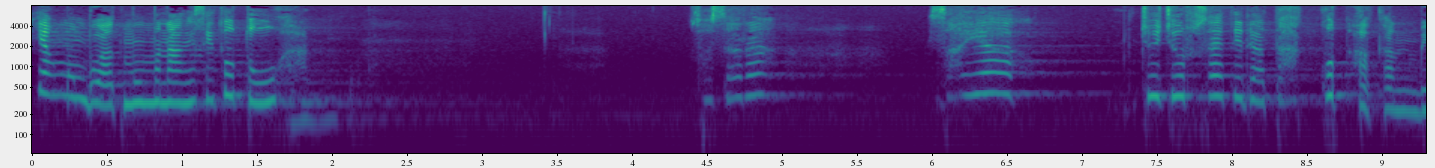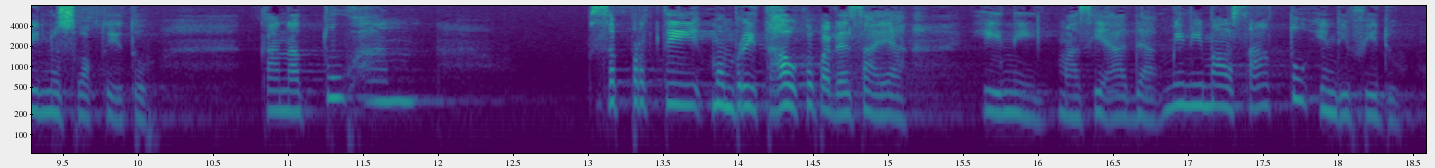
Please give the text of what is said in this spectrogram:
Yang membuatmu menangis itu Tuhan. Saudara, saya jujur saya tidak takut akan Binus waktu itu. Karena Tuhan seperti memberitahu kepada saya, ini masih ada minimal satu individu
